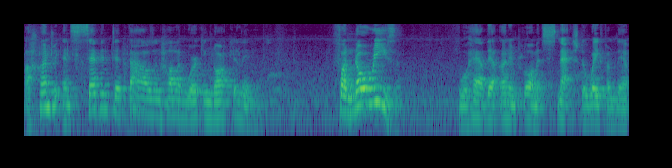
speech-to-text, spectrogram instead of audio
170,000 hardworking North Carolinians, for no reason, will have their unemployment snatched away from them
